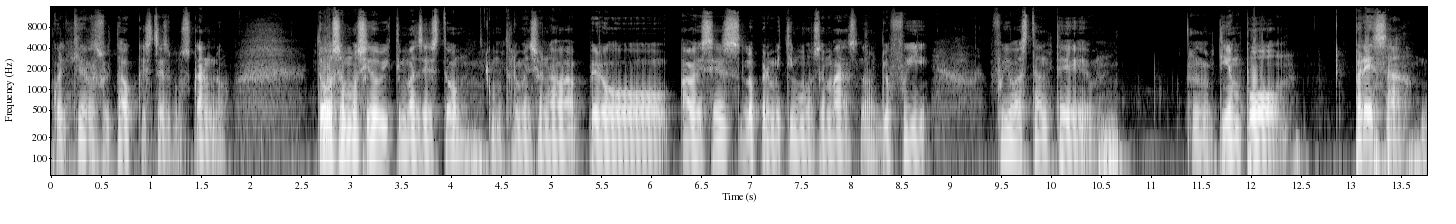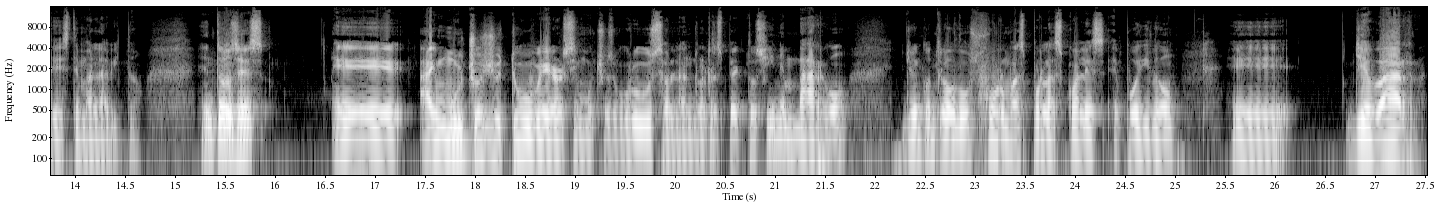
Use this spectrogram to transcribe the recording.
cualquier resultado que estés buscando. Todos hemos sido víctimas de esto, como te lo mencionaba, pero a veces lo permitimos de más. Yo fui fui bastante mm, tiempo presa de este mal hábito. Entonces, eh, hay muchos youtubers y muchos gurús hablando al respecto. Sin embargo, yo he encontrado dos formas por las cuales he podido eh, llevar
